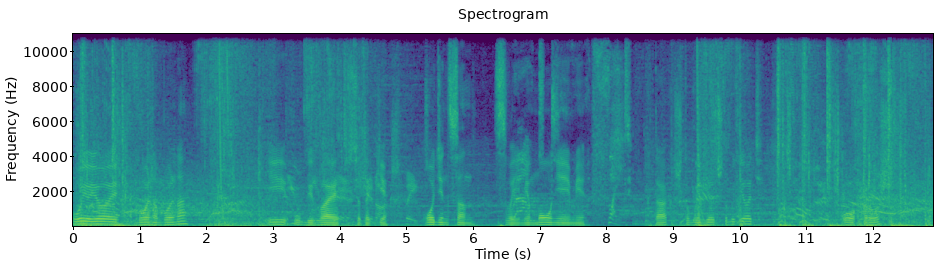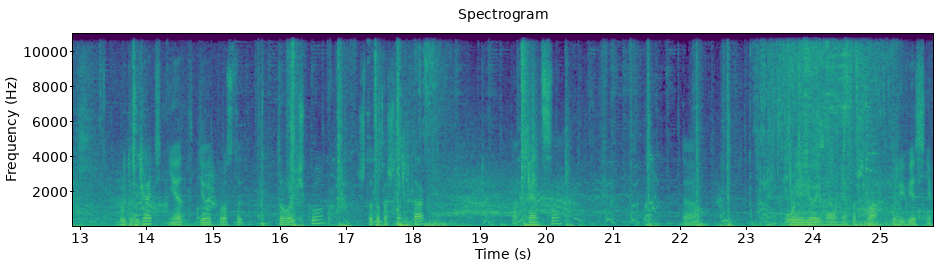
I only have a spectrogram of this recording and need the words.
ой-ой-ой. Больно, больно. И убивает все-таки Одинсон своими молниями. Так, что будет делать, что будет делать? О, хорош. Будет убегать? Нет, делать просто троечку. Что-то пошло не так. Так, cancel. Да. Ой-ой-ой, молния пошла. Буревестник.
